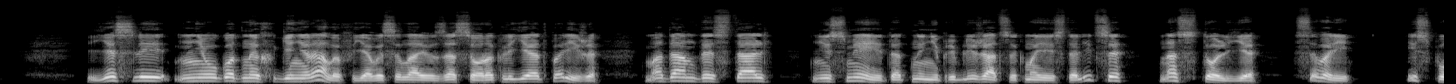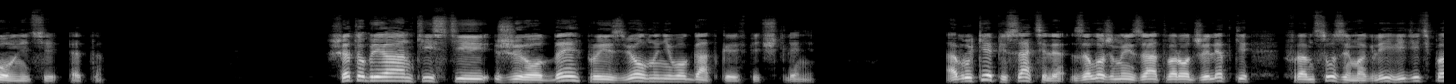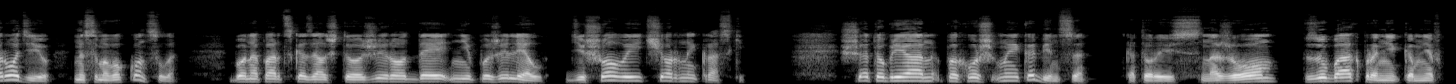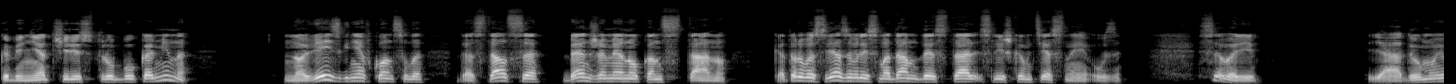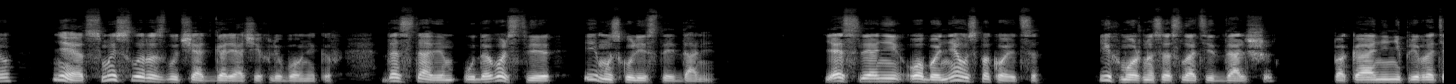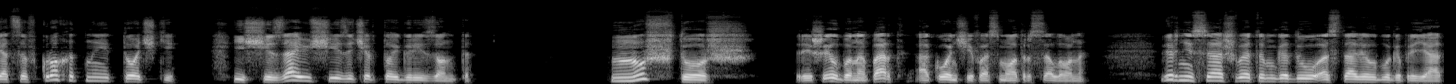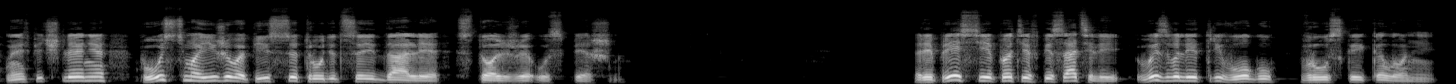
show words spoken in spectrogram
Если неугодных генералов я высылаю за сорок лье от Парижа, мадам де Сталь не смеет отныне приближаться к моей столице на столье. Савари, исполните это. Шатобриан кисти Жироде произвел на него гадкое впечатление а в руке писателя, заложенной за отворот жилетки, французы могли видеть пародию на самого консула. Бонапарт сказал, что Жиро-де не пожалел дешевой черной краски. Шатобриан похож на якобинца, который с ножом в зубах проник ко мне в кабинет через трубу камина. Но весь гнев консула достался Бенджамену Констану, которого связывали с мадам де Сталь слишком тесные узы. Савари, я думаю, нет смысла разлучать горячих любовников. Доставим удовольствие и мускулистой даме. Если они оба не успокоятся, их можно сослать и дальше, пока они не превратятся в крохотные точки, исчезающие за чертой горизонта. Ну что ж решил Бонапарт, окончив осмотр салона. Вернисаж в этом году оставил благоприятное впечатление, пусть мои живописцы трудятся и далее столь же успешно. Репрессии против писателей вызвали тревогу в русской колонии.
